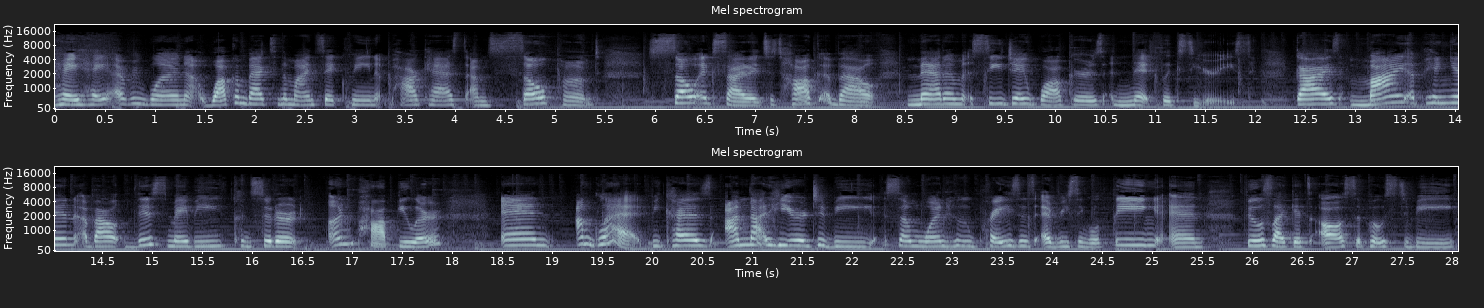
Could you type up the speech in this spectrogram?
Hey, hey everyone. Welcome back to the Mindset Queen podcast. I'm so pumped, so excited to talk about Madam CJ Walker's Netflix series. Guys, my opinion about this may be considered unpopular, and I'm glad because I'm not here to be someone who praises every single thing and feels like it's all supposed to be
